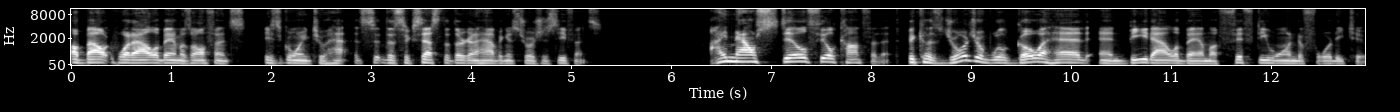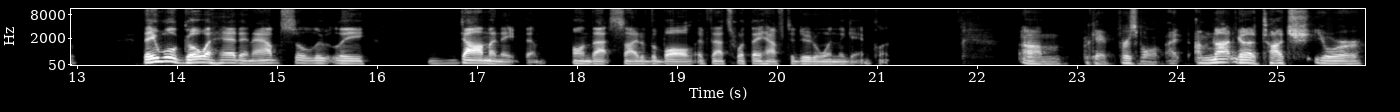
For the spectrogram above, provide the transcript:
about what Alabama's offense is going to have, the success that they're going to have against Georgia's defense, I now still feel confident because Georgia will go ahead and beat Alabama 51 to 42. They will go ahead and absolutely dominate them on that side of the ball if that's what they have to do to win the game, Clint. Um, okay, first of all, I, I'm not gonna touch your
